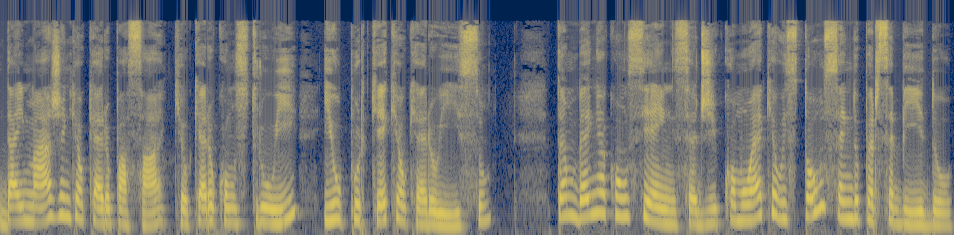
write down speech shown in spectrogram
da imagem que eu quero passar, que eu quero construir e o porquê que eu quero isso. Também a consciência de como é que eu estou sendo percebido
